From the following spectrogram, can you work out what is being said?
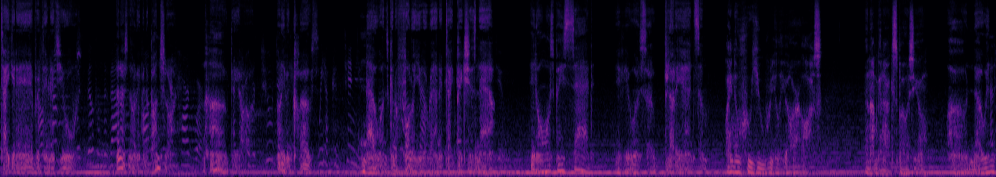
taking everything that's yours. And that's not even a punchline. No, dear. Not even close. No one's gonna follow you around and take pictures now. It'd almost be sad if you were so bloody handsome. I know who you really are, Oz. And I'm gonna expose you. Oh, knowing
